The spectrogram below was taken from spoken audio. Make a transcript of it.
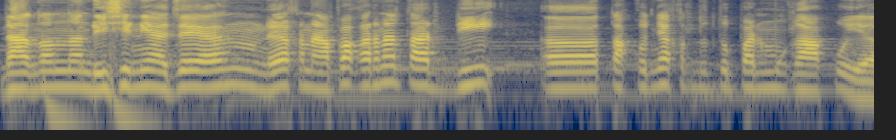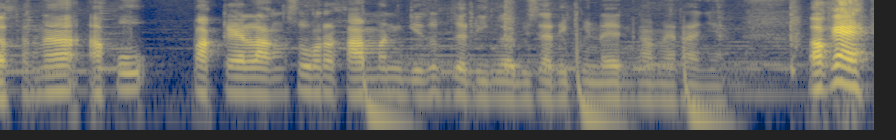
Nah teman di sini aja ya teman ya. Kenapa? Karena tadi uh, takutnya ketutupan muka aku ya. Karena aku pakai langsung rekaman gitu jadi nggak bisa dipindahin kameranya. Oke,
